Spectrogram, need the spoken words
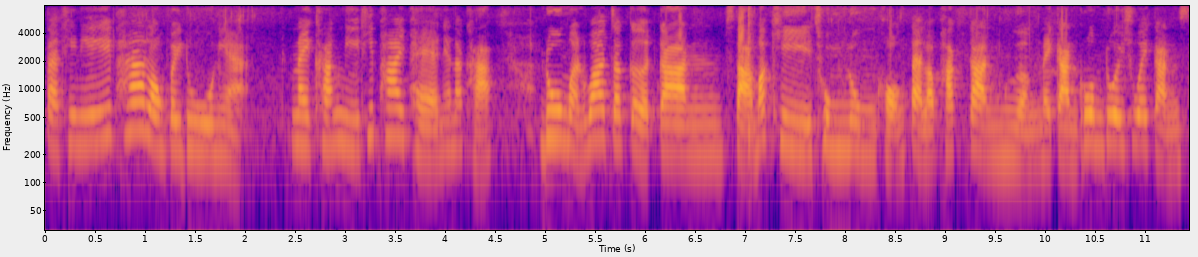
แต่ทีนี้ถ้าลองไปดูเนี่ยในครั้งนี้ที่พ่ายแพ้เนี่ยนะคะ ดูเหมือนว่าจะเกิดการสามัคคีชุมนุมของแต่ละพักการเมืองในการร่วมด้วยช่วยกันส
